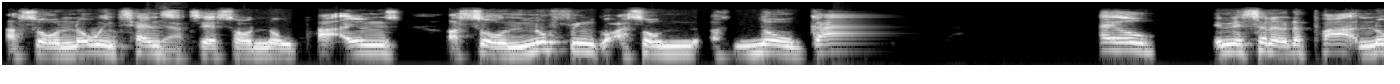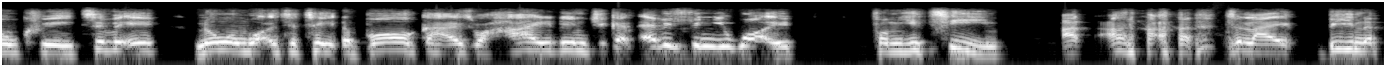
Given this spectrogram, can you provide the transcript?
I saw no intensity. Yeah. I saw no patterns. I saw nothing. I saw no guile in the center of the park, no creativity. No one wanted to take the ball. Guys were hiding. You get everything you wanted from your team to like being the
